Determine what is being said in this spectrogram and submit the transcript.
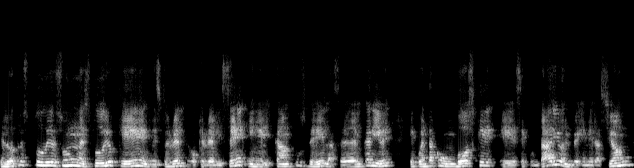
El otro estudio es un estudio que, estoy, o que realicé en el campus de la sede del Caribe, que cuenta con un bosque eh, secundario en regeneración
